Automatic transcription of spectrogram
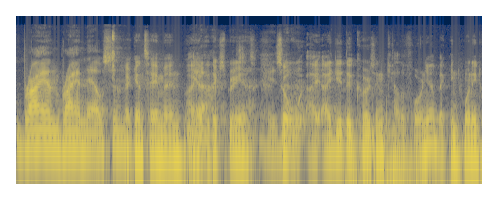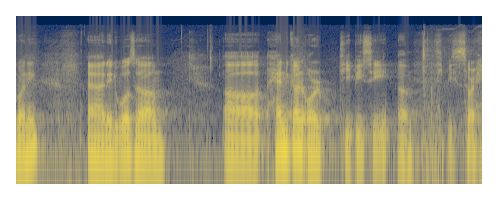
Brian Brian Nelson. I can say, man, I Yeah. have the experience. He's So a- I, I did the course in California back in 2020, and it was um, uh, handgun or TPC, um, TPC, sorry,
